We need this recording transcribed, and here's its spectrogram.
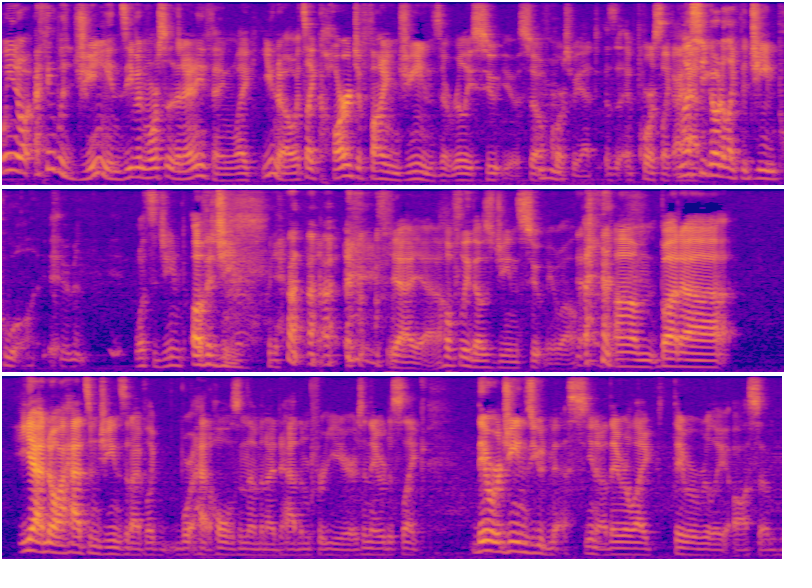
well, you know, I think with jeans, even more so than anything, like you know, it's like hard to find jeans that really suit you. So of mm-hmm. course we had, to, of course, like I Unless had, you go to like the jean pool. You've been- what's the jean? Oh, the jean. yeah, yeah, yeah. Hopefully those jeans suit me well. Um, but uh, yeah, no, I had some jeans that I've like had holes in them, and I'd had them for years, and they were just like, they were jeans you'd miss. You know, they were like they were really awesome.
